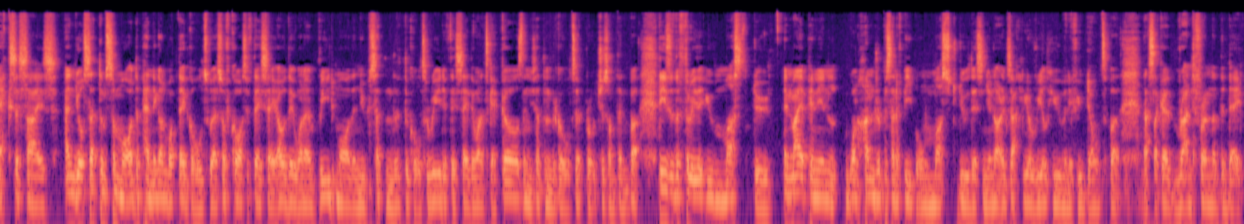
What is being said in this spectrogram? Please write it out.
exercise. And you'll set them some more depending on what their goals were. So, of course, if they say, oh, they want to read more, then you set them the, the, goal to read. If they say they wanted to get girls, then you set them the goal to approach or something. But these are the three that you must do. In my opinion, 100% of people must do this, and you're not exactly a real human if you don't. But that's like a rant for another day.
